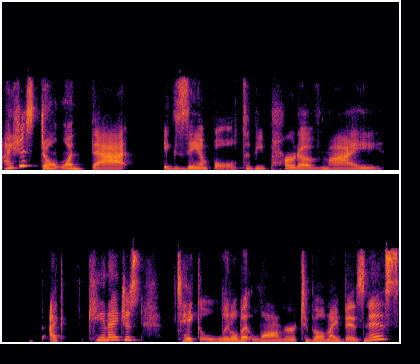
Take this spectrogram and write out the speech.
I just don't want that example to be part of my like can I just take a little bit longer to build my business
